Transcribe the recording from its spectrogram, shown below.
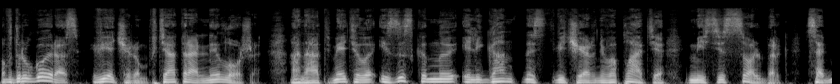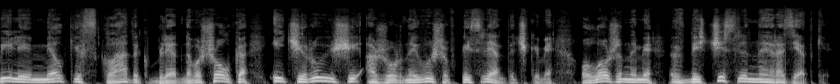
В другой раз, вечером в театральной ложе, она отметила изысканную элегантность вечернего платья миссис Сольберг с обилием мелких складок бледного шелка и чарующей ажурной вышивкой с ленточками, уложенными в бесчисленные розетки.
